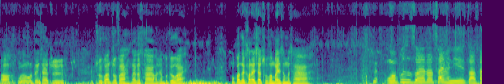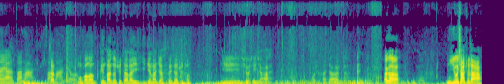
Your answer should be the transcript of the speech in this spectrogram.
哦，我我等一下去厨房做饭，那个菜好像不够啊。我刚才看了一下厨房没什么菜啊，没，我不是说要到菜园里榨菜呀，榨辣，榨榨辣椒啊。我刚刚跟大哥去摘了一一点辣椒，等一下去做。你休息一下啊，我去看一下二哥。二哥，你又下去了？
